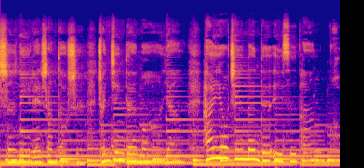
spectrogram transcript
那时你脸上都是纯净的模样，还有稚嫩的一丝彷徨。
